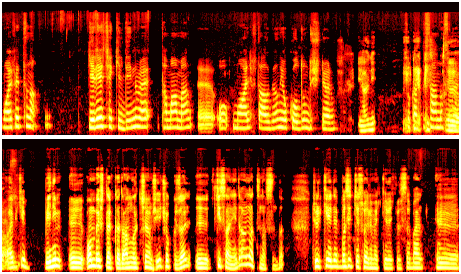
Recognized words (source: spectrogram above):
muhalefetin geriye çekildiğini ve tamamen e, o muhalif dalganın yok olduğunu düşünüyorum. Yani Sokakta sen nasıl e, görüyorsun? Aybike benim e, 15 dakikada anlatacağım şeyi çok güzel e, 2 saniyede anlattın aslında. Türkiye'de basitçe söylemek gerekirse ben e,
